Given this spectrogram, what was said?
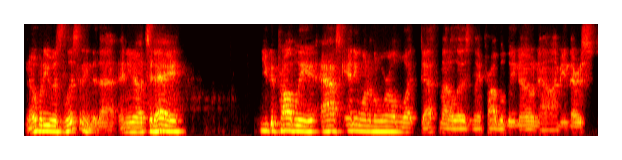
nobody was listening to that. And you know, today you could probably ask anyone in the world what death metal is, and they probably know now. I mean, there's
